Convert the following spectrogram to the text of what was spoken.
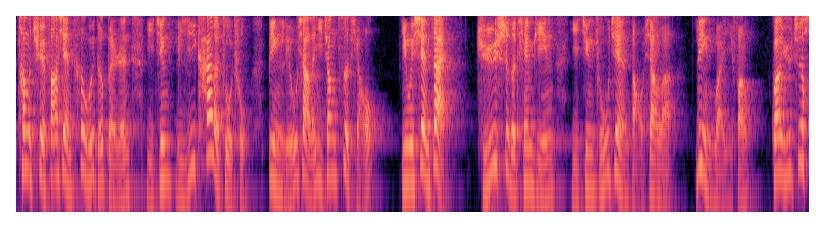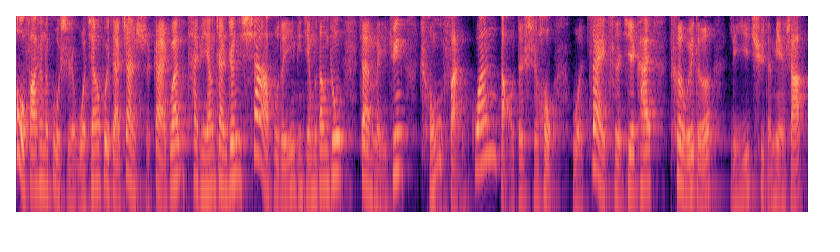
他们却发现特维德本人已经离开了住处，并留下了一张字条。因为现在局势的天平已经逐渐倒向了另外一方。关于之后发生的故事，我将会在《战史概观：太平洋战争》下部的音频节目当中，在美军重返关岛的时候，我再次揭开特维德离去的面纱。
